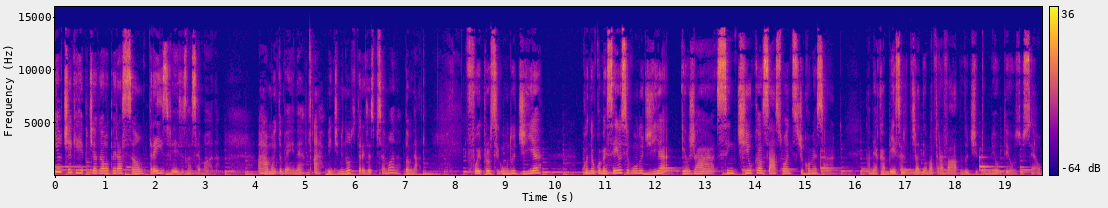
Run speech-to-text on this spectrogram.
E eu tinha que repetir aquela operação três vezes na semana. Ah, muito bem, né? Ah, 20 minutos, três vezes por semana, dominado. Foi pro segundo dia. Quando eu comecei o segundo dia, eu já senti o cansaço antes de começar. A minha cabeça já deu uma travada do tipo, meu Deus do céu,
